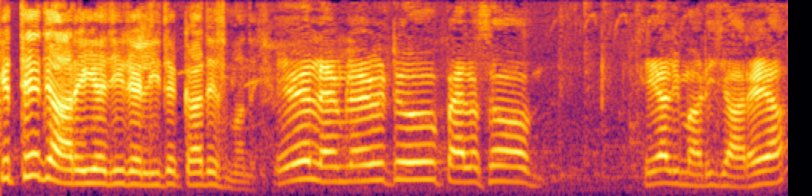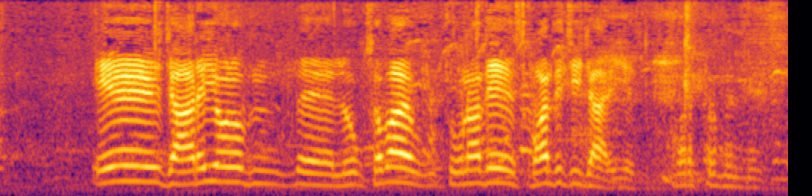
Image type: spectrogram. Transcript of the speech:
ਕਿੱਥੇ ਜਾ ਰਹੀ ਹੈ ਜੀ ਰੈਲੀ ਤੇ ਕਾਦੇ ਸੰਬੰਧ ਇਹ ਲੈਮਲੇਟ ਪੈਲਸ ਇਹ ਵਾਲੀ ਮਾੜੀ ਜਾ ਰਹੇ ਆ। ਇਹ ਜਾ ਰਹੀ ਔਰ ਅਮ, ਲੋਕ ਸਭਾ ਚੋਣਾਂ ਦੇ ਸੰਬੰਧ ਚ ਹੀ ਜਾ ਰਹੀ ਹੈ ਜੀ।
